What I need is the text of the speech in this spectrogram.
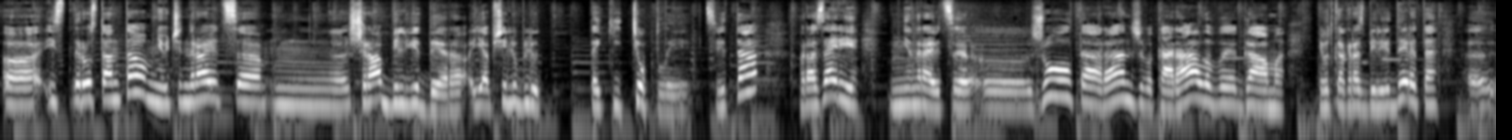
э, из Ростантау, мне очень нравится шраб Бельведера. Я вообще люблю такие теплые цвета. В розарии мне нравится э, желто, оранжево, коралловая гамма. И вот как раз Бельведер это э,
